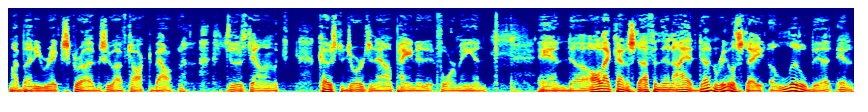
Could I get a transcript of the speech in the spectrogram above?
my buddy Rick Scruggs, who I've talked about, lives down on the coast of Georgia now, painted it for me and and uh, all that kind of stuff. And then I had done real estate a little bit, and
